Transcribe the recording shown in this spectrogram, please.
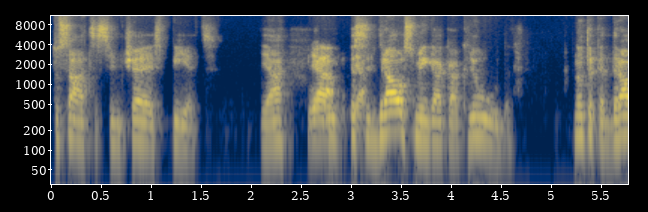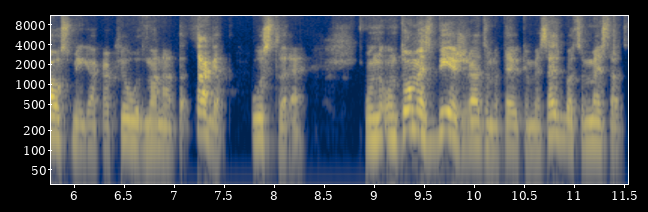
tu sāc ar 145. Ja? Jā, tas jā. ir drausmīgākā kļūda. Nu, tā kā drausmīgākā kļūda manā ta- tagad uztverē. Un, un to mēs bieži redzam ar tevi, ka mēs aizbraucam. Mēs tāds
